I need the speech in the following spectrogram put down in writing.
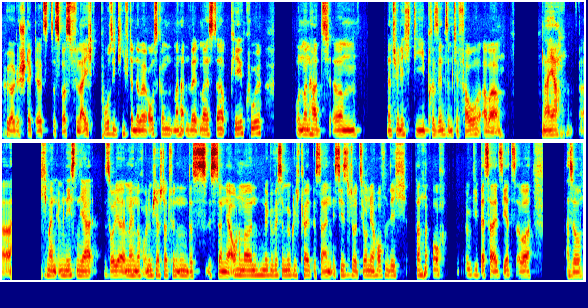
höher gesteckt als das, was vielleicht positiv dann dabei rauskommt. Man hat einen Weltmeister, okay, cool. Und man hat ähm, natürlich die Präsenz im TV, aber naja, äh, ich meine, im nächsten Jahr soll ja immerhin noch Olympia stattfinden. Das ist dann ja auch nochmal eine gewisse Möglichkeit. Bis dahin ist die Situation ja hoffentlich dann auch irgendwie besser als jetzt. Aber also,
